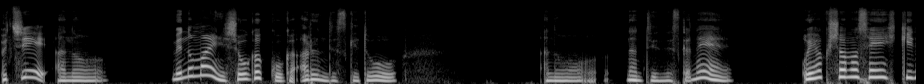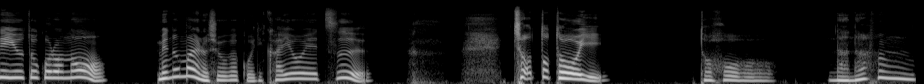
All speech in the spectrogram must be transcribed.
うちあの目の前に小学校があるんですけどあの何て言うんですかねお役所の線引きでいうところの目の前の小学校に通えず ちょっと遠い徒歩7分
